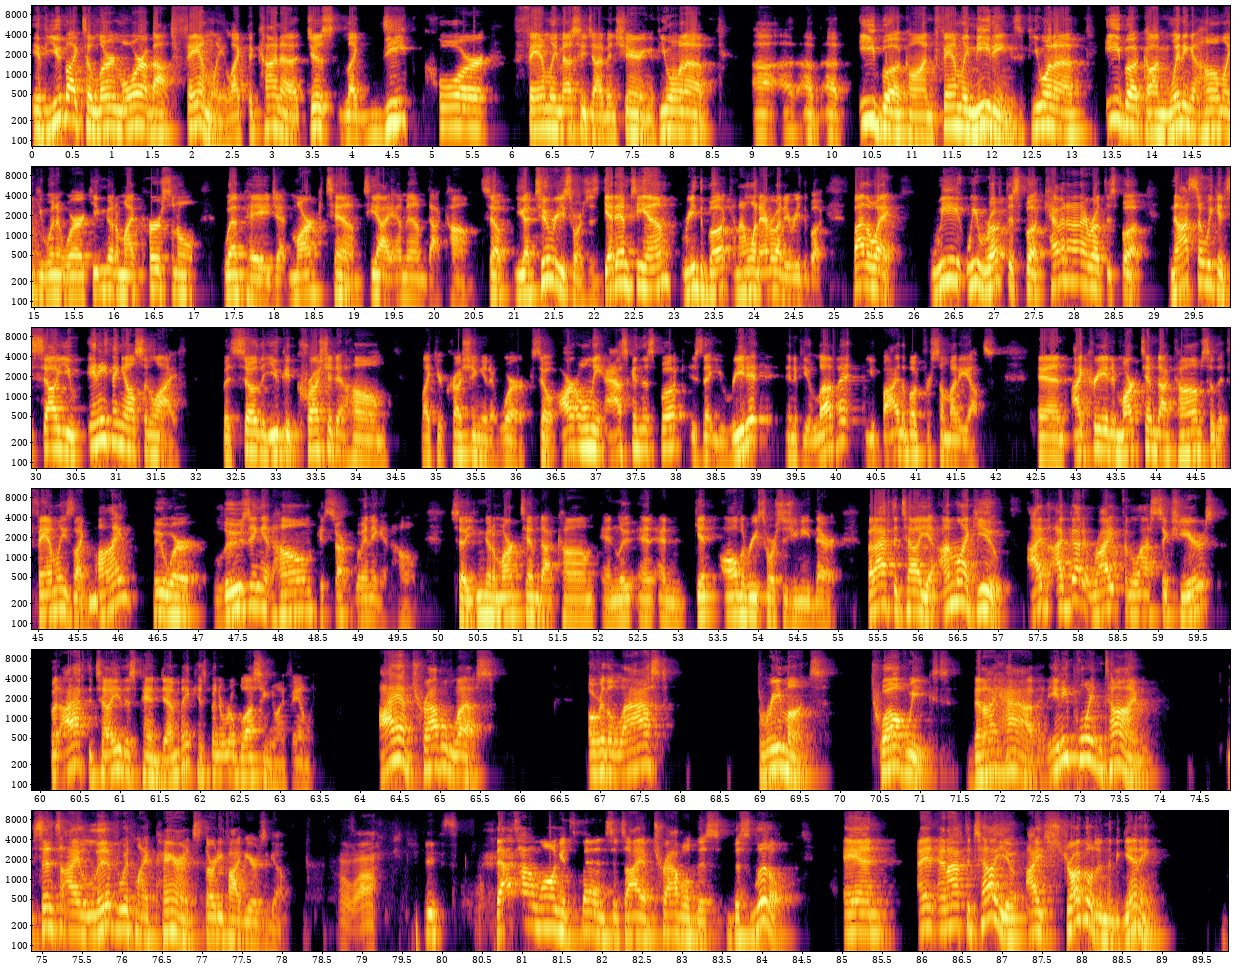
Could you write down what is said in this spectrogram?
If you'd like to learn more about family, like the kind of just like deep core family message I've been sharing, if you want to uh, a, a, ebook on family meetings, if you want a ebook on winning at home like you win at work, you can go to my personal webpage at marktimm, T-I-M-M.com. So you got two resources. Get MTM, read the book, and I want everybody to read the book. By the way, we, we wrote this book, Kevin and I wrote this book, not so we could sell you anything else in life, but so that you could crush it at home like you're crushing it at work. So our only ask in this book is that you read it, and if you love it, you buy the book for somebody else. And I created marktimm.com so that families like mine who were losing at home could start winning at home. So you can go to marktimm.com and, and, and get all the resources you need there. But I have to tell you, I'm like you. I've, I've got it right for the last six years, but I have to tell you, this pandemic has been a real blessing to my family. I have traveled less over the last three months, 12 weeks, than I have at any point in time since I lived with my parents 35 years ago. Oh, wow. Jeez. That's how long it's been since I have traveled this this little. And and, and I have to tell you, I struggled in the beginning,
